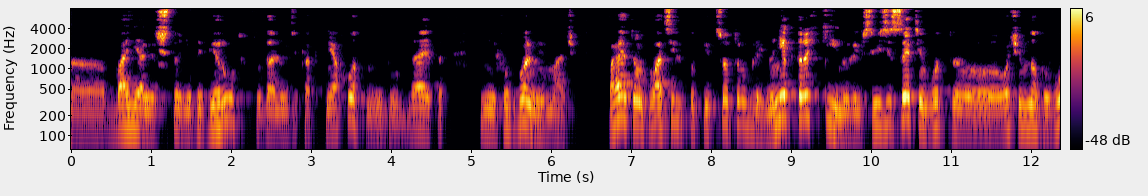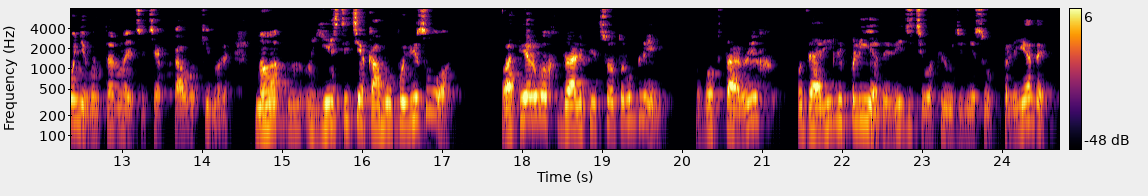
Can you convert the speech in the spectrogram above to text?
боялись, что не доберут, туда люди как-то неохотно идут, да, это не футбольный матч. Поэтому платили по 500 рублей. Но некоторых кинули. В связи с этим вот э, очень много вони в интернете, тех, кого кинули. Но есть и те, кому повезло. Во-первых, дали 500 рублей. Во-вторых, подарили пледы. Видите, вот люди несут пледы.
